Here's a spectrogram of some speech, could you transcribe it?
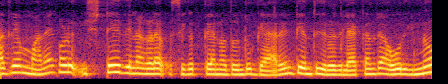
ಆದರೆ ಮನೆಗಳು ಇಷ್ಟೇ ದಿನಗಳ ಸಿಗುತ್ತೆ ಅನ್ನೋದೊಂದು ಗ್ಯಾರಂಟಿ ಅಂತೂ ಇರೋದಿಲ್ಲ. ಯಾಕಂದರೆ ಅವ್ರು ಇನ್ನೂ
